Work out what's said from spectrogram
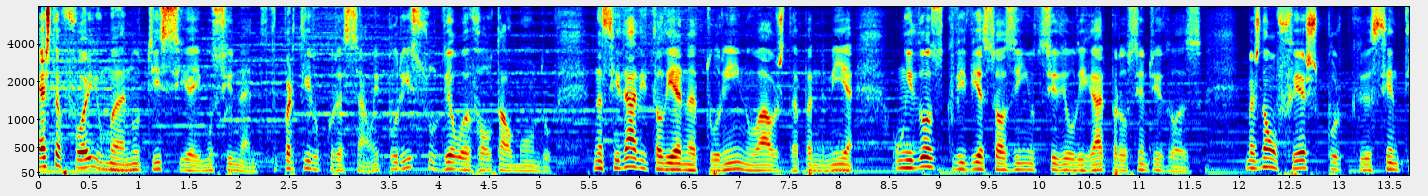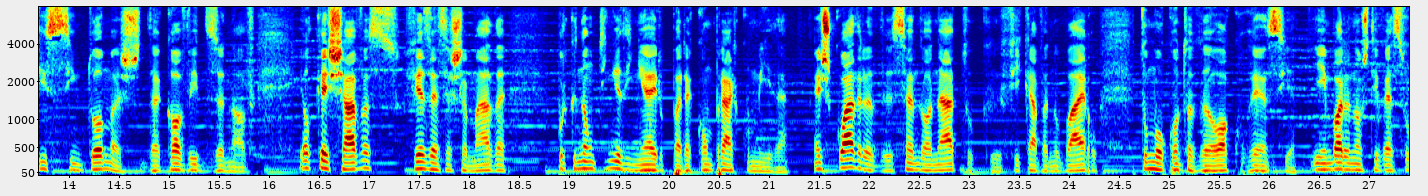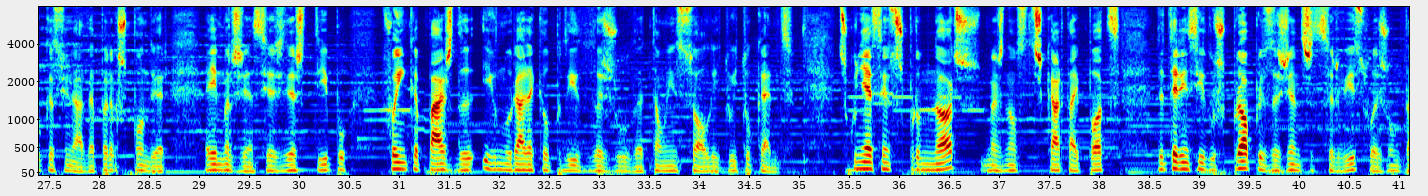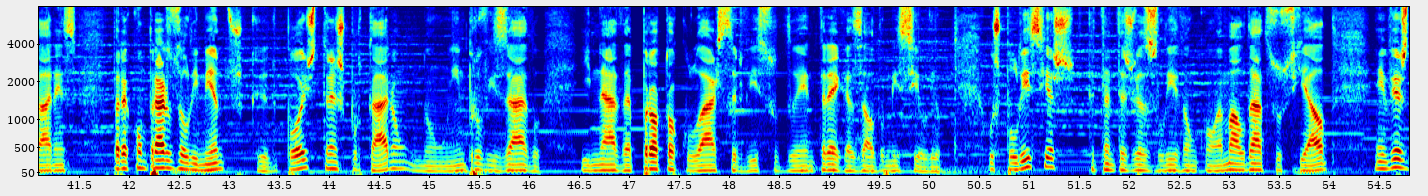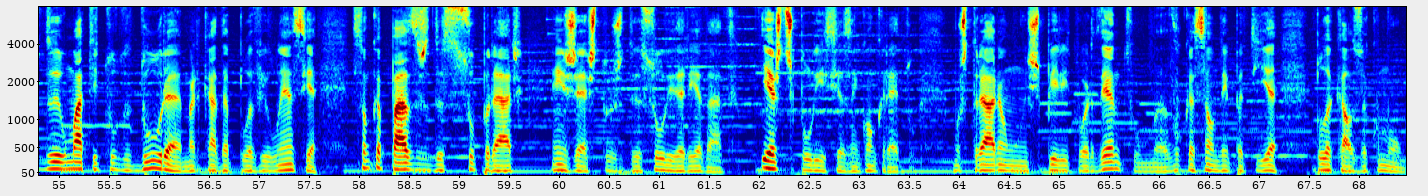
Esta foi uma notícia emocionante, de partir o coração, e por isso deu a volta ao mundo. Na cidade italiana de Turim, no auge da pandemia, um idoso que vivia sozinho decidiu ligar para o 112, mas não o fez porque sentisse sintomas da Covid-19. Ele queixava-se, fez essa chamada porque não tinha dinheiro para comprar comida. A esquadra de San Donato, que ficava no bairro, tomou conta da ocorrência e, embora não estivesse vocacionada para responder a emergências deste tipo, foi incapaz de ignorar aquele pedido de ajuda tão insólito e tocante. Desconhecem-se os pormenores, mas não se descarta a hipótese de terem sido os próprios agentes de serviço a juntarem-se para comprar os alimentos que depois transportaram num improvisado e nada protocolar serviço de entregas ao domicílio. Os polícias, que tantas vezes lidam com a maldade social, em vez de uma atitude dura marcada pela violência, são capazes de se superar em gestos de solidariedade. Estes polícias, em concreto, mostraram um espírito ardente, uma vocação de empatia pela causa comum.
